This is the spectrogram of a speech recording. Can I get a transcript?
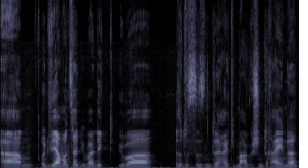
Ähm, und wir haben uns halt überlegt, über, also das sind ja halt die magischen drei, ne?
